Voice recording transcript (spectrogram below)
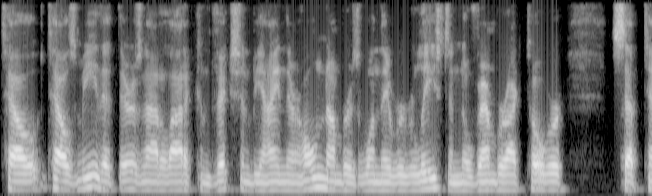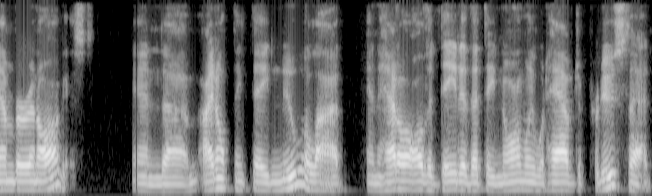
tell tells me that there's not a lot of conviction behind their own numbers when they were released in November, October, September, and August. And um, I don't think they knew a lot and had all the data that they normally would have to produce that.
